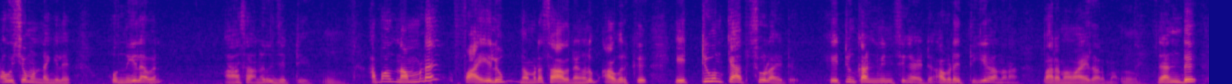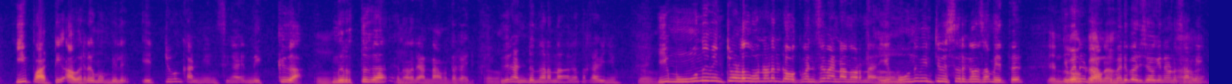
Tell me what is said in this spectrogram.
ആവശ്യമുണ്ടെങ്കിൽ ഒന്നുകിൽ അവൻ ആ സാധനം റിജക്റ്റ് ചെയ്യും. അപ്പോൾ നമ്മുടെ ഫയലും നമ്മുടെ സാധനങ്ങളും അവർക്ക് ഏറ്റവും ക്യാപ്സ്യൂളായിട്ട് ഏറ്റവും കൺവിൻസിംഗ് ആയിട്ട് അവിടെ എത്തിക്കുക എന്നാണ് പരമമായ ധർമ്മം. രണ്ട് ഈ പാർട്ടി അവരുടെ മുമ്പിൽ ഏറ്റവും കൺവിൻസിങ് ആയി നിൽക്കുക നിർത്തുക എന്നാണ് രണ്ടാമത്തെ കാര്യം. ഇത് രണ്ടും നടന്നാൽ കഴിഞ്ഞു. ഈ മൂന്ന് മിനിറ്റ് ഉള്ളത് കൊണ്ടാണ് ഡോക്യുമെന്റ്സ് വേണ്ടെന്ന് പറഞ്ഞത്. ഈ മൂന്ന് മിനിറ്റ് വിസർക്കുന്ന സമയത്ത് ഇവന്? ഡോക്യുമെന്റ് പരിശോധിക്കുന്ന സമയം.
